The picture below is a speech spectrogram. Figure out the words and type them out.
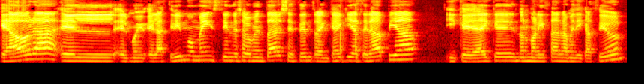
que ahora el, el, activismo mainstream de salud mental se centra en que hay que ir a terapia y que hay que normalizar la medicación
